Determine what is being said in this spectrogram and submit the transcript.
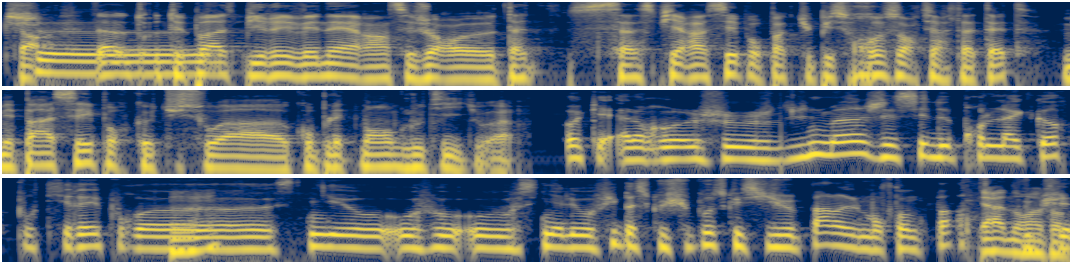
Je- T'es pas aspiré vénère, hein, c'est genre euh, t'as- ça aspire assez pour pas que tu puisses ressortir ta tête, mais pas assez pour que tu sois euh, complètement englouti, tu vois. Ok, alors euh, je- d'une main, j'essaie de prendre la corde pour tirer, pour euh, Mhm. signer au, au- au- signaler aux filles, parce que je suppose que si je parle, elles m'entendent pas. Ah non, attends, côté.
